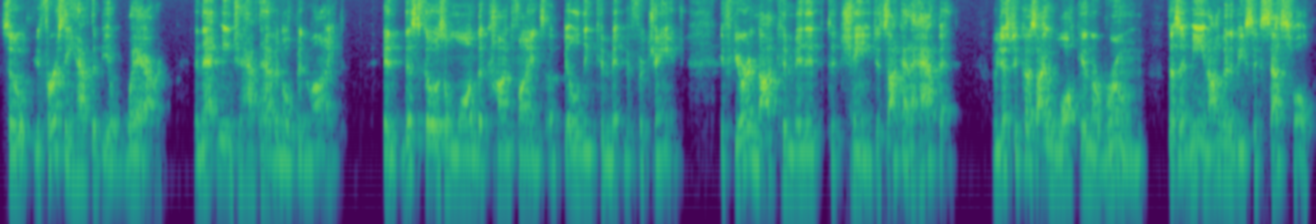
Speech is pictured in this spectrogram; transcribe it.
So the first thing you have to be aware, and that means you have to have an open mind. And this goes along the confines of building commitment for change. If you're not committed to change, it's not going to happen. I mean, just because I walk in a room doesn't mean I'm going to be successful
